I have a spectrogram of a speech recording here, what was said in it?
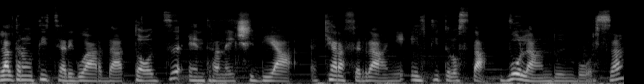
L'altra notizia riguarda Toz, entra nel CDA Chiara Ferragni e il titolo sta volando in borsa.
